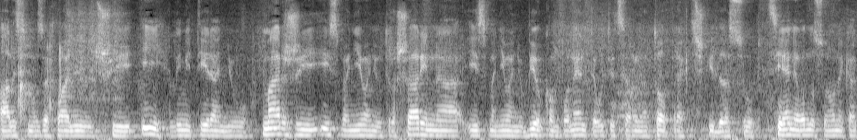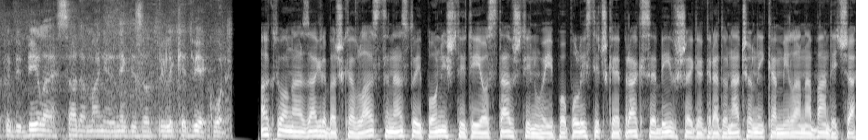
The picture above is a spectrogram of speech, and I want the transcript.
ali smo zahvaljujući i limitiranju marži i smanjivanju trošarina i smanjivanju biokomponente utjecali na to praktički da su cijene na one kakve bi bile sada manje negdje za otprilike dvije kune. Aktualna zagrebačka vlast nastoji poništiti ostavštinu i populističke prakse bivšeg gradonačelnika Milana Bandića.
